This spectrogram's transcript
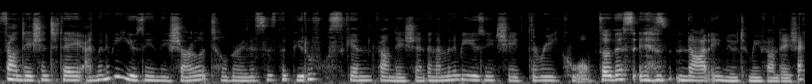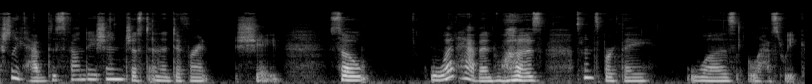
foundation today, I'm going to be using the Charlotte Tilbury. This is the Beautiful Skin Foundation, and I'm going to be using shade 3 Cool. So this is not a new to me foundation. I actually have this foundation just in a different shade. So what happened was, husband's birthday was last week.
